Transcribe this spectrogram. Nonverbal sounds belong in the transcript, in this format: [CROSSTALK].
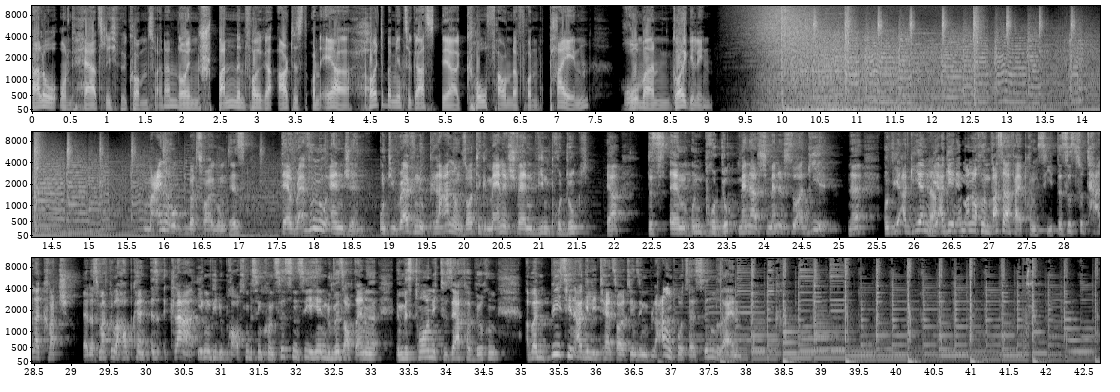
Hallo und herzlich willkommen zu einer neuen spannenden Folge Artist on Air. Heute bei mir zu Gast der Co-Founder von Pine, Roman Geugelin. Meine Überzeugung ist, der Revenue Engine und die Revenue Planung sollte gemanagt werden wie ein Produkt. Ja, das ähm, und ein Produkt managt so agil. Ne? Und wir agieren, ja. wir agieren immer noch im Wasserfallprinzip. Das ist totaler Quatsch. Ja, das macht überhaupt keinen, ist, klar, irgendwie du brauchst ein bisschen Consistency hin, du willst auch deine Investoren nicht zu sehr verwirren, aber ein bisschen Agilität sollte in diesem Planungsprozess drin sein.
